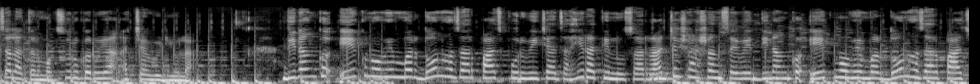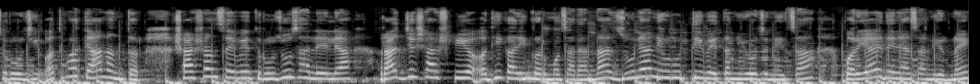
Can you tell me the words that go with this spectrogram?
चला तर मग सुरू करूया आजच्या व्हिडिओला. दिनांक एक नोव्हेंबर दोन हजार पाच पूर्वीच्या जाहिरातीनुसार राज्य शासन सेवेत दिनांक एक नोव्हेंबर दोन हजार पाच रोजी अथवा त्यानंतर शासन सेवेत रुजू झालेल्या राज्य शासकीय अधिकारी कर्मचाऱ्यांना जुन्या निवृत्ती वेतन योजनेचा पर्याय देण्याचा निर्णय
